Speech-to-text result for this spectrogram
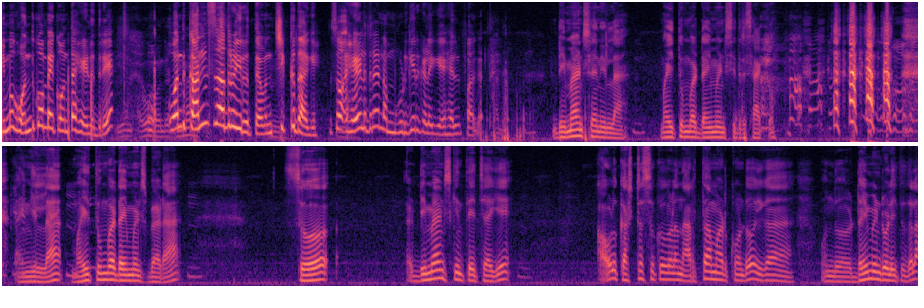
ನಿಮಗೆ ಹೊಂದ್ಕೊಬೇಕು ಅಂತ ಹೇಳಿದ್ರಿ ಒಂದು ಕನಸಾದರೂ ಇರುತ್ತೆ ಒಂದು ಚಿಕ್ಕದಾಗಿ. ಸೊ ಹೇಳಿದ್ರೆ ನಮ್ಮ ಹುಡುಗಿರುಗಳಿಗೆ ಹೆಲ್ಪ್ ಆಗುತ್ತೆ. ಡಿಮ್ಯಾಂಡ್ಸ್ ಏನಿಲ್ಲ ಮೈ ತುಂಬ ಡೈಮಂಡ್ಸ್ ಇದ್ರೆ ಸಾಕು. ಹಂಗಿಲ್ಲ ಮೈ ತುಂಬ ಡೈಮಂಡ್ಸ್ ಬೇಡ. ಸೊ ಡಿಮ್ಯಾಂಡ್ಸ್ಗಿಂತ ಹೆಚ್ಚಾಗಿ ಅವಳು ಕಷ್ಟ ಸುಖಗಳನ್ನು ಅರ್ಥ ಮಾಡಿಕೊಂಡು ಈಗ ಒಂದು ಡೈಮಂಡ್ ಹೊಳಿತದಲ್ಲ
